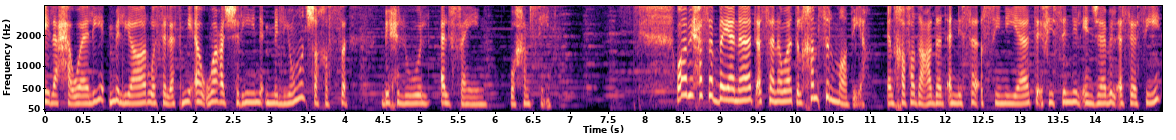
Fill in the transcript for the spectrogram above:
إلى حوالي مليار و320 مليون شخص بحلول 2050 وبحسب بيانات السنوات الخمس الماضية انخفض عدد النساء الصينيات في سن الإنجاب الأساسي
